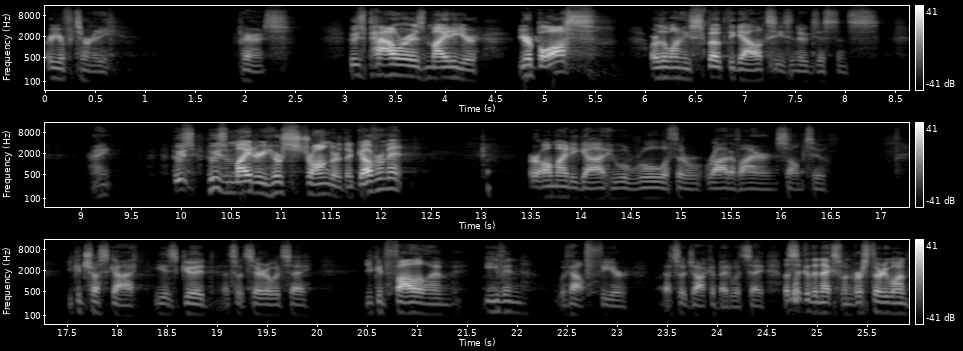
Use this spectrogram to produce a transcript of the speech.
or your fraternity? Your parents. Whose power is mightier? Your boss or the one who spoke the galaxies into existence? Right? Who's, who's mightier? Who's stronger? The government or Almighty God who will rule with a rod of iron? Psalm 2. You can trust God. He is good. That's what Sarah would say. You can follow him even without fear. That's what Jochebed would say. Let's look at the next one, verse 31.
